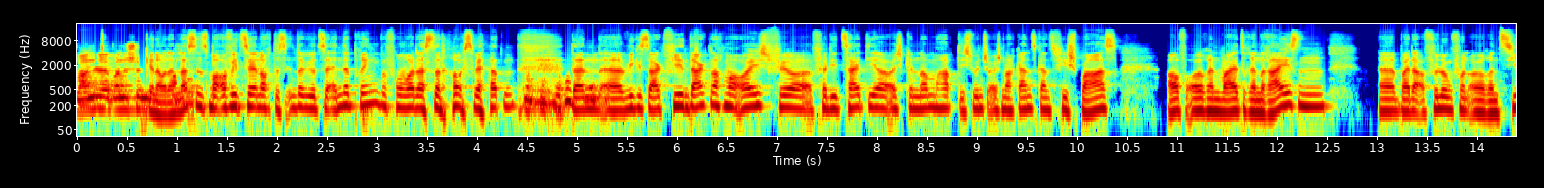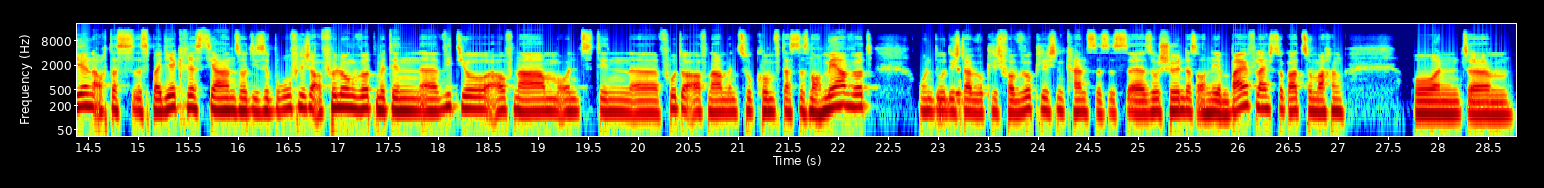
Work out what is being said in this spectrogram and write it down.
War eine, war eine schöne Genau, dann lasst uns mal offiziell noch das Interview zu Ende bringen, bevor wir das dann auswerten. Dann, äh, wie gesagt, vielen Dank nochmal euch für, für die Zeit, die ihr euch genommen habt. Ich wünsche euch noch ganz, ganz viel Spaß auf euren weiteren Reisen, äh, bei der Erfüllung von euren Zielen. Auch dass es bei dir, Christian, so diese berufliche Erfüllung wird mit den äh, Videoaufnahmen und den äh, Fotoaufnahmen in Zukunft, dass das noch mehr wird und du dich da wirklich verwirklichen kannst. Das ist äh, so schön, das auch nebenbei vielleicht sogar zu machen. Und ähm,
